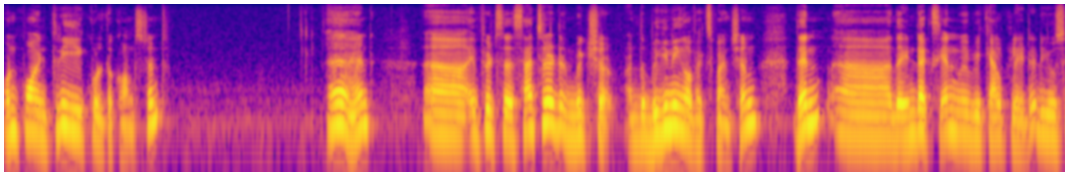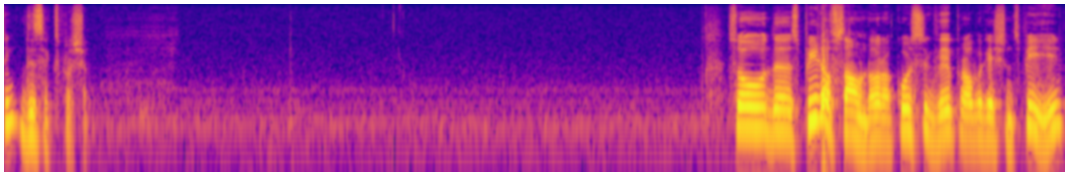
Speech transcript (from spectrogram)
1.3 equal to constant and uh, if it is a saturated mixture at the beginning of expansion then uh, the index n may be calculated using this expression. So, the speed of sound or acoustic wave propagation speed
